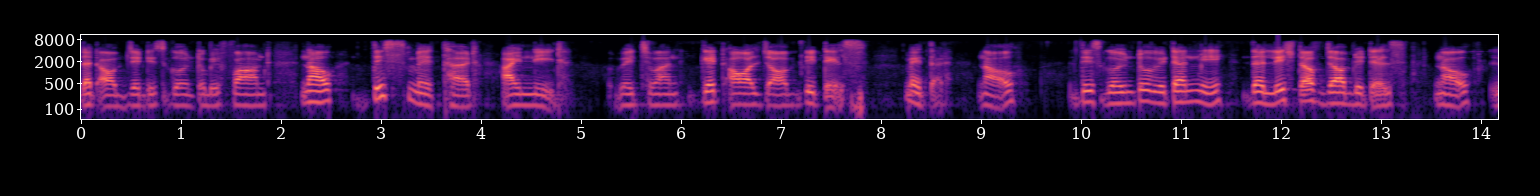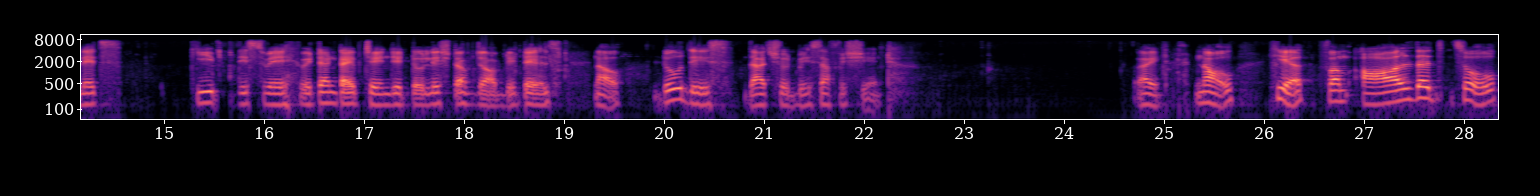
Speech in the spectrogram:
That object is going to be formed. Now this method I need. Which one? Get all job details. Method. Now this going to return me the list of job details now let's keep this way. Return type change it to list of job details. Now do this. That should be sufficient. Right. Now here from all the so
